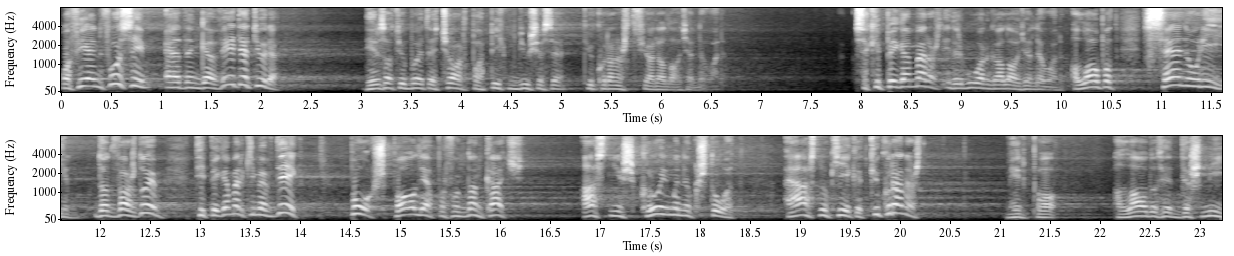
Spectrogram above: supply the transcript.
Wa fi anfusihim edhe nga vetja e tyre, derisa t'ju bëhet e qartë pa pikë mdyshje se ky Kur'an është fjalë e Allahut xhallahu ala. Se ky pejgamber është i dërguar nga Allahu xhallahu ala. Allahu thot senurihim, do të vazhdojmë ti pejgamber ki me vdek, po shpallja përfundon kaq, asnjë shkronjë më nuk shtohet, e as nuk hjeket. Ky Kur'an është. Mirëpo, Allahu do të qet dëshmi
